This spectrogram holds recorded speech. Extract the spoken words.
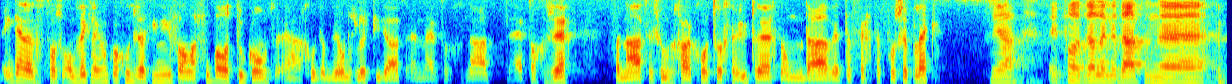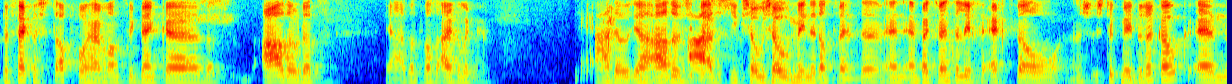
ik denk dat het voor zijn ontwikkeling ook wel goed is dat hij in ieder geval naar voetballen toekomt. Ja, goed, bij ons lukt hij dat. En hij heeft, toch na, heeft al gezegd, van na het seizoen ga ik gewoon terug naar Utrecht om daar weer te vechten voor zijn plek. Ja, ik vond het wel inderdaad een, uh, een perfecte stap voor hem. Want ik denk dat ADO, dat, ja, dat was eigenlijk... ADO, ja, ADO. ADO zie ik sowieso minder dan Twente. En, en bij Twente ligt echt wel een stuk meer druk ook. En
